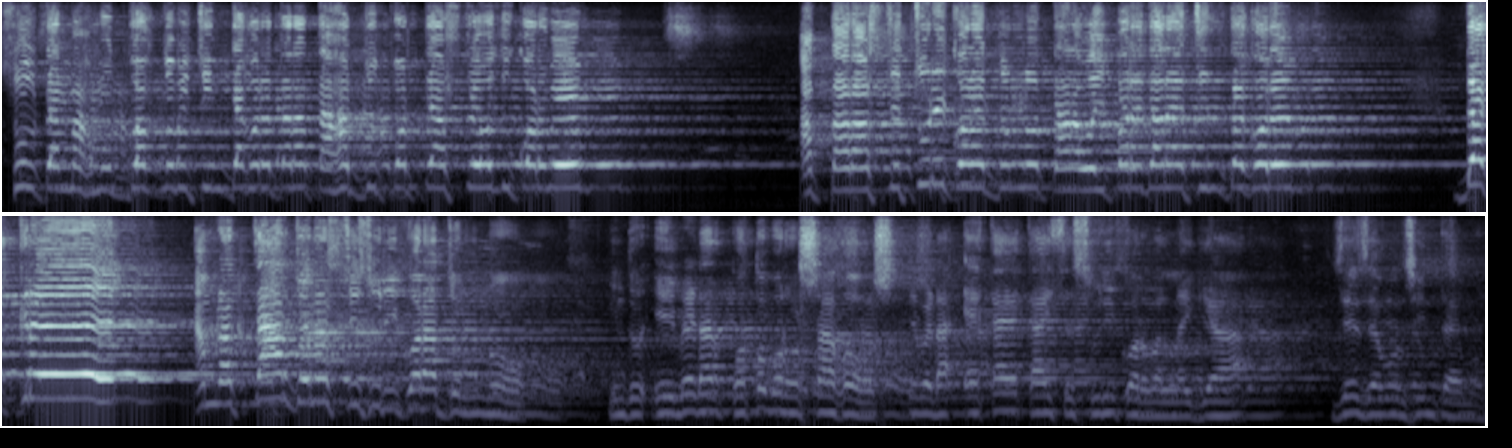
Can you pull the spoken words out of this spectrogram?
সুলতান মাহমুদ গজনবী চিন্তা করে তারা তাহাজ্জুদ করতে আসতে অদু করবে। আর তারা আসছে চুরি করার জন্য, তারা ওই পারে দাঁড়ায় চিন্তা করে। দেখরে আমরা চারজন আসছি চুরি করার জন্য। কিন্তু এই বেটার কত বড় সাহস এই বেটা একা একা এসে চুরি করবার লাগিয়া, যে যেমন চিন্তা এমন।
